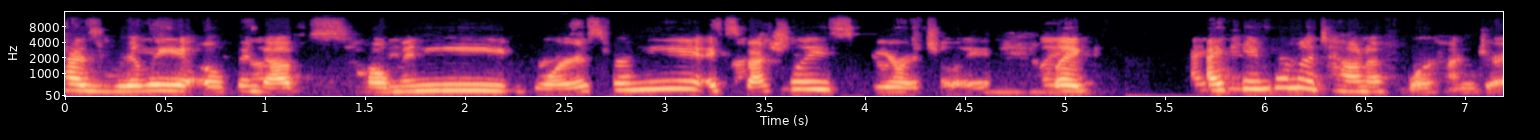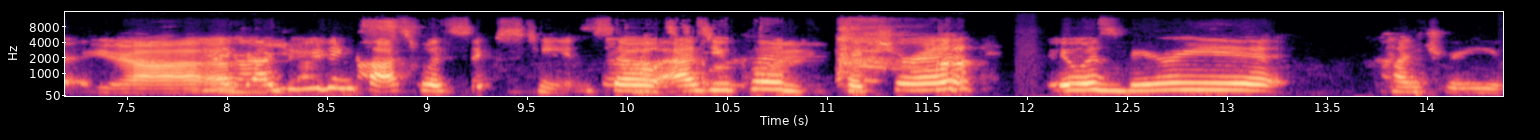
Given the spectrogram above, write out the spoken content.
has really opened up so many doors for me, especially spiritually. Like, I came from a town of 400. Yeah. My graduating class was 16. So, as you could picture it, it was very country,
